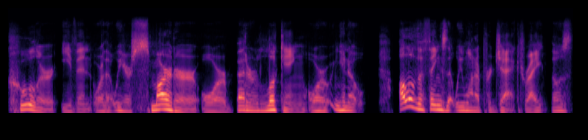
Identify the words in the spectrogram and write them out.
cooler even or that we are smarter or better looking or you know all of the things that we want to project right? Those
